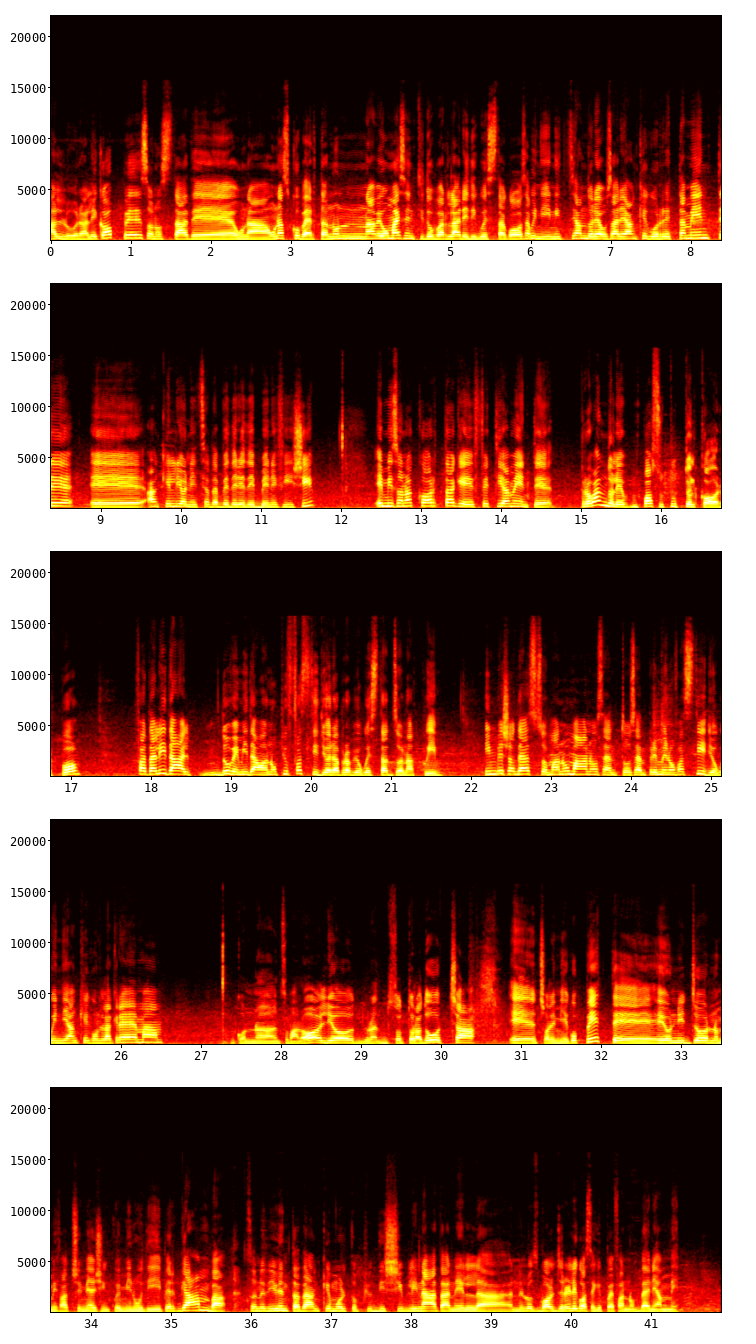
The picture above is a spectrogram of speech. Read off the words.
Allora, le coppe sono state una, una, scoperta, non avevo mai sentito parlare di questa cosa, quindi iniziandole a usare anche correttamente, eh, anche lì ho iniziato a vedere dei benefici e mi sono accorta che effettivamente provandole un po' su tutto il corpo, fatalità, dove mi davano più fastidio era proprio questa zona qui. Invece adesso mano a mano sento sempre meno fastidio, quindi anche con la crema, con l'olio, sotto la doccia, ho le mie coppette e ogni giorno mi faccio i miei 5 minuti per gamba. Sono diventata anche molto più disciplinata nel, nello svolgere le cose che poi fanno bene a me.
